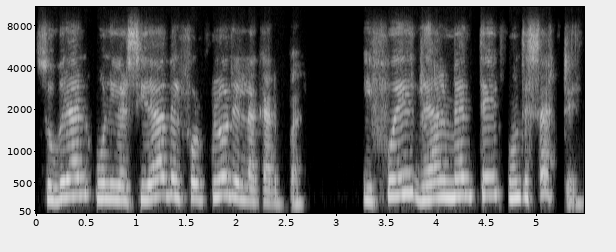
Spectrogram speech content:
su gran universidad del folclore en la carpa. Y fue realmente un desastre.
